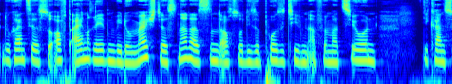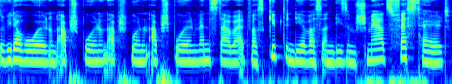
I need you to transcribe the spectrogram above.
du kannst dir das so oft einreden, wie du möchtest. Ne? Das sind auch so diese positiven Affirmationen, die kannst du wiederholen und abspulen und abspulen und abspulen. Wenn es da aber etwas gibt in dir, was an diesem Schmerz festhält,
